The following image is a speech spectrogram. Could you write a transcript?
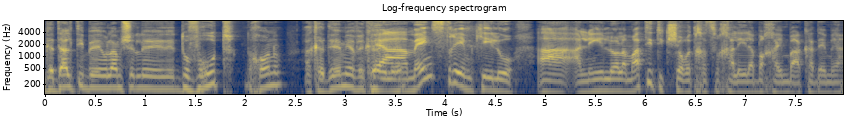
גדלתי בעולם של אה, דוברות, נכון? אקדמיה וכאלה. והמיינסטרים, כאילו, אני לא למדתי תקשורת חס וחלילה בחיים באקדמיה.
